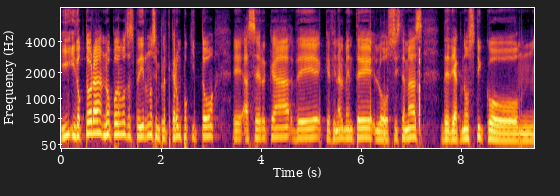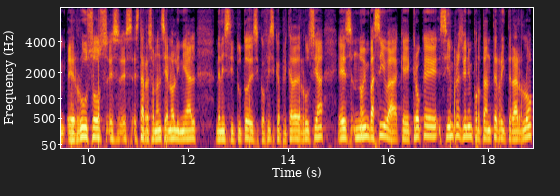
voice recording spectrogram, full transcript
Y, doctora, no podemos despedirnos sin platicar un poquito eh, acerca de que finalmente los sistemas de diagnóstico mm, eh, rusos, es, esta resonancia no lineal del Instituto de Psicofísica Aplicada de Rusia, es no invasiva, que creo que siempre es bien importante reiterarlo,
